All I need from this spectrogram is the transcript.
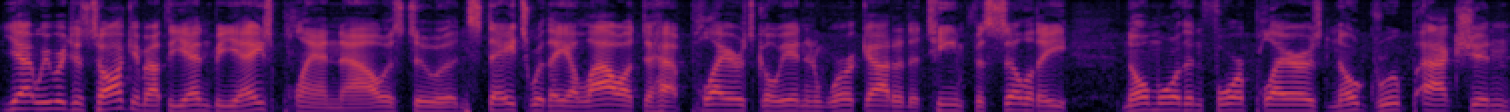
Yeah, we were just talking about the NBA's plan now is to in states where they allow it to have players go in and work out at a team facility, no more than four players, no group action,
